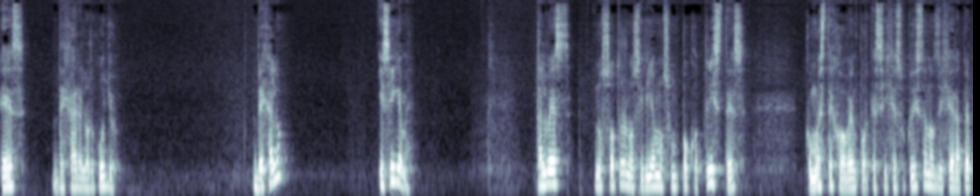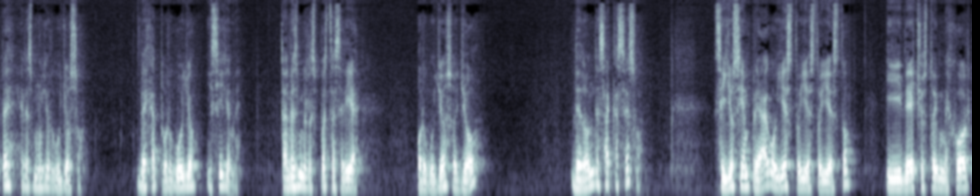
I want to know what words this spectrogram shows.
es dejar el orgullo. Déjalo y sígueme. Tal vez nosotros nos iríamos un poco tristes como este joven, porque si Jesucristo nos dijera, Pepe, eres muy orgulloso, deja tu orgullo y sígueme. Tal vez mi respuesta sería, ¿orgulloso yo? ¿De dónde sacas eso? Si yo siempre hago y esto y esto y esto, y de hecho estoy mejor,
